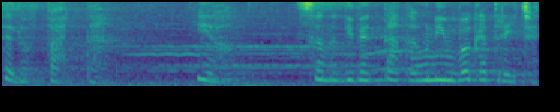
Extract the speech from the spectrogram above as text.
Ce l'ho fatta. Io sono diventata un'invocatrice.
